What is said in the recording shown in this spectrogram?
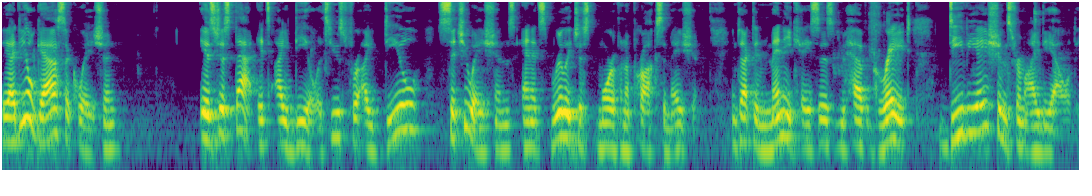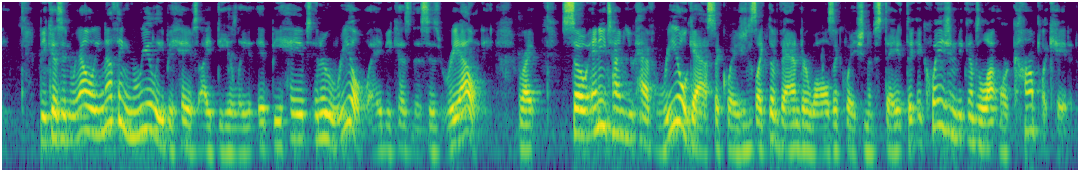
the ideal gas equation is just that. It's ideal. It's used for ideal situations, and it's really just more of an approximation. In fact, in many cases, you have great deviations from ideality. Because in reality, nothing really behaves ideally. It behaves in a real way because this is reality, right? So anytime you have real gas equations, like the van der Waals equation of state, the equation becomes a lot more complicated.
